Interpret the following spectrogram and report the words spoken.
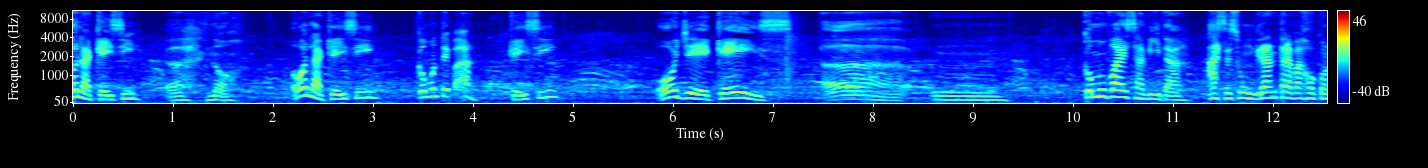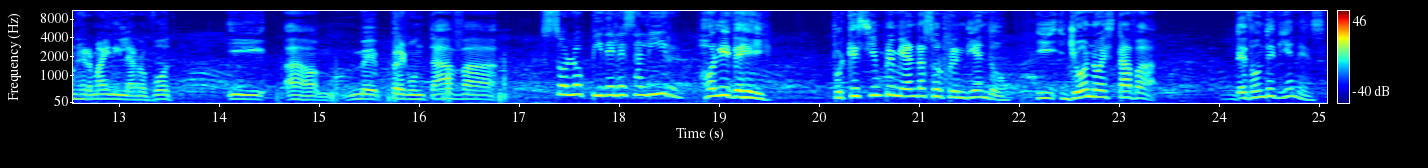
Hola, Casey. Ah, no. Hola, Casey. ¿Cómo te va, Casey? Oye, Case. Ah, mm, ¿Cómo va esa vida? Haces un gran trabajo con Hermione y la robot. Y ah, me preguntaba... Solo pídele salir. Holiday, ¿por qué siempre me andas sorprendiendo? Y yo no estaba... ¿De dónde vienes?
